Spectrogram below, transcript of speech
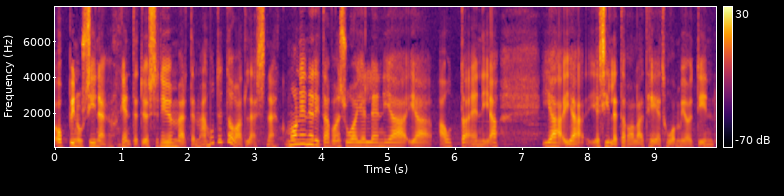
oppinut siinä kenttätyössäni ymmärtämään, mutta että ovat läsnä monen eri tavoin suojellen ja, ja auttaen ja, ja, ja, ja sillä tavalla, että heidät huomioitiin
